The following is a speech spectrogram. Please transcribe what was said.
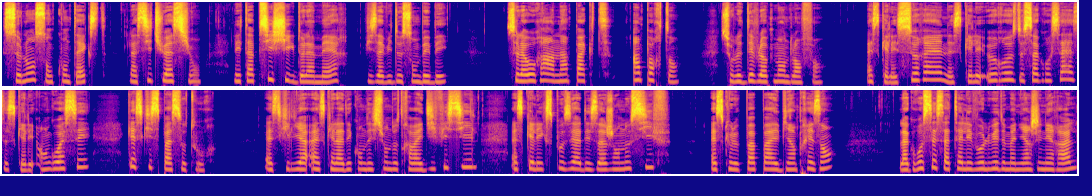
selon son contexte, la situation, l'état psychique de la mère vis-à-vis de son bébé, cela aura un impact important sur le développement de l'enfant. Est-ce qu'elle est sereine? Est-ce qu'elle est heureuse de sa grossesse? Est-ce qu'elle est angoissée? Qu'est-ce qui se passe autour? Est-ce qu'il y a est-ce qu'elle a des conditions de travail difficiles? Est-ce qu'elle est exposée à des agents nocifs? Est-ce que le papa est bien présent? La grossesse a-t-elle évolué de manière générale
